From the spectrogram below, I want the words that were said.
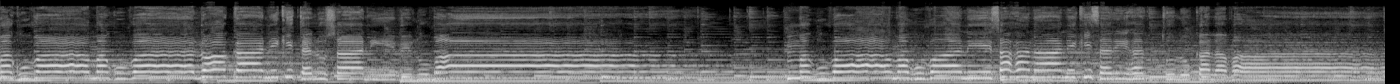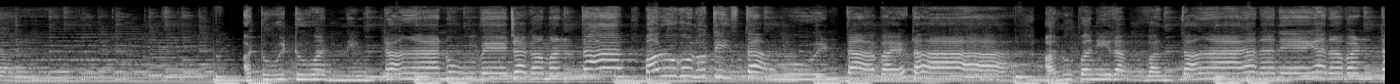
మగువా మగువా లోకానికి తెలుసా నీ విలువా. మగువా మగువా నీ సహనానికి సరిహద్దులు కలవా. అటు ఇటు అన్నింటా నువ్వే జగమంతా. పరుగులు తీస్తావు ఇంట బయట. అలుపని రవ్వంతా అననే అనవంట.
